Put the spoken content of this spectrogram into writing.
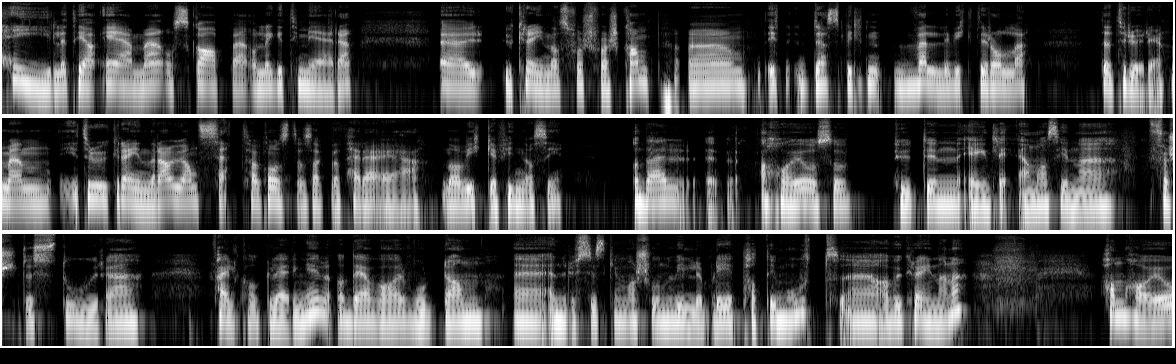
hele tida er med og skaper og legitimerer Ukrainas forsvarskamp. Uh, det har spilt en veldig viktig rolle. Det tror jeg. Men jeg tror ukrainere uansett har kommet til å sagt at dette er noe vi ikke finner oss i. Og der eh, har jo også Putin egentlig en av sine første store feilkalkuleringer, og det var hvordan en russisk invasjon ville bli tatt imot av ukrainerne. Han har jo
